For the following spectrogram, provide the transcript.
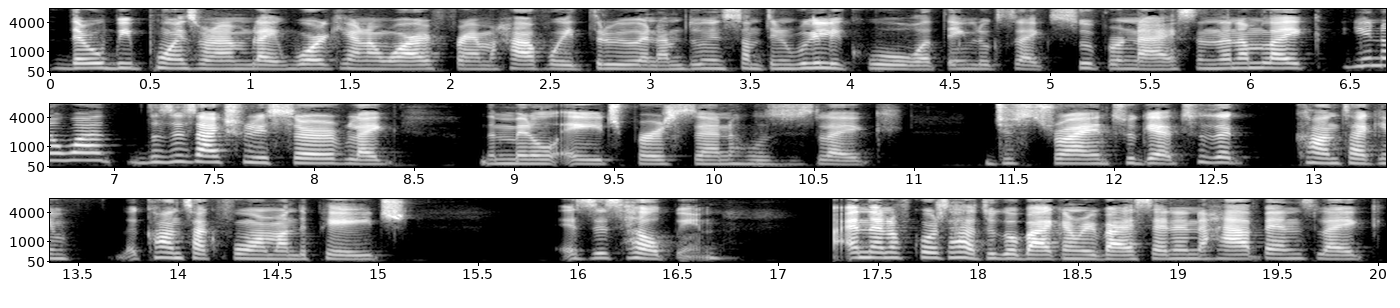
there will be points where i'm like working on a wireframe halfway through and i'm doing something really cool i think looks like super nice and then i'm like you know what? Does this actually serve like the middle-aged person who's just like just trying to get to the contact in the contact form on the page is this helping? And then of course i had to go back and revise it and it happens like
